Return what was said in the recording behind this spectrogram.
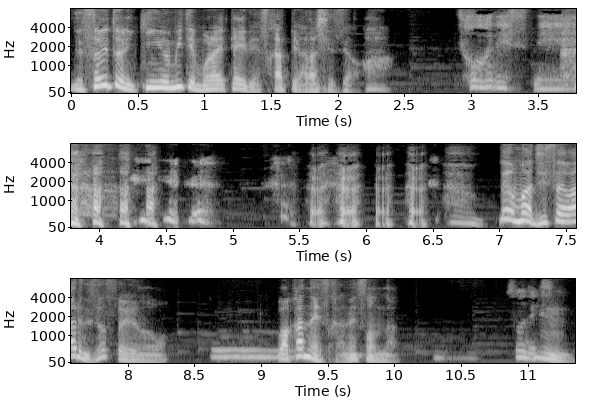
で、そういう人に金運見てもらいたいですかっていう話ですよ。そうですね。でもまあ実際はあるんですよ、そういうの。わかんない。ですからね、そんな。そうですね。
